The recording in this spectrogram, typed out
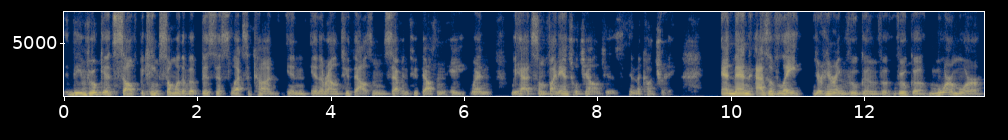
the VUCA itself became somewhat of a business lexicon in, in around 2007, 2008, when we had some financial challenges in the country. And then as of late, you're hearing VUCA and VUCA more and more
